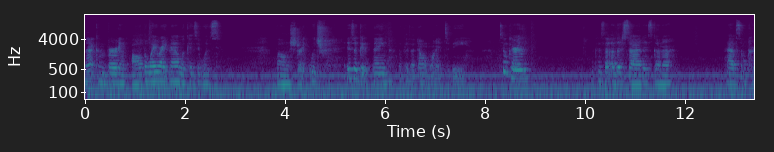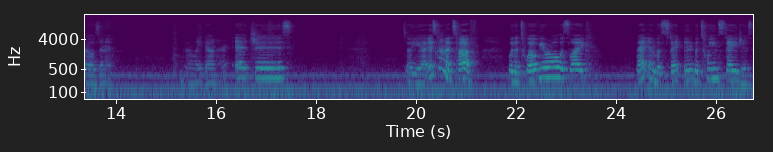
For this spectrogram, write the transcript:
Not converting all the way right now because it was bone straight, which is a good thing because I don't want it to be too curly because the other side is gonna have some curls in it. I'm gonna lay down her edges. So yeah, it's kind of tough with a 12 year old. It's like that in, in between stages,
